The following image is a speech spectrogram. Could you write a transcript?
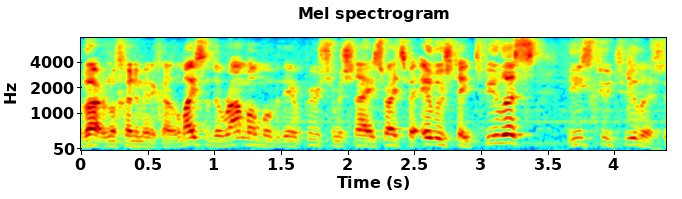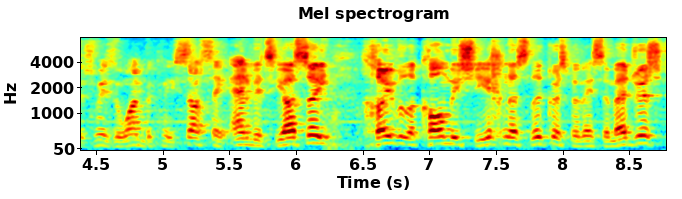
about Rechanim and. The Rambam over there Pirush Mishnayis writes for Elush Tfilis, these two Tfilis, which means the one B'Knisasei and B'Tziasei, Chayv L'Kol Mi Sheyichnas Likros B'Veis Medrash,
